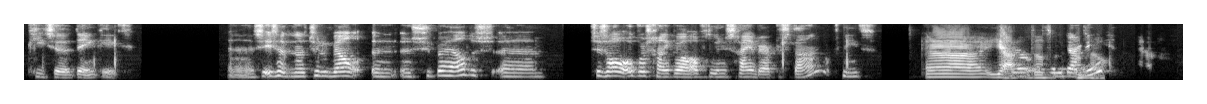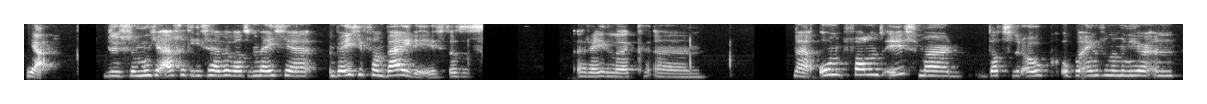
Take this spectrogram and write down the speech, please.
kiezen, denk ik. Uh, ze is natuurlijk wel een, een superheld, dus uh, ze zal ook waarschijnlijk wel af en toe in de schijnwerper staan, of niet? Uh, ja, Wel, dat, wel. Ja, dus dan moet je eigenlijk iets hebben wat een beetje, een beetje van beide is. Dat het redelijk ehm, nou ja, onopvallend is, maar dat ze er ook op een, een of andere manier een,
